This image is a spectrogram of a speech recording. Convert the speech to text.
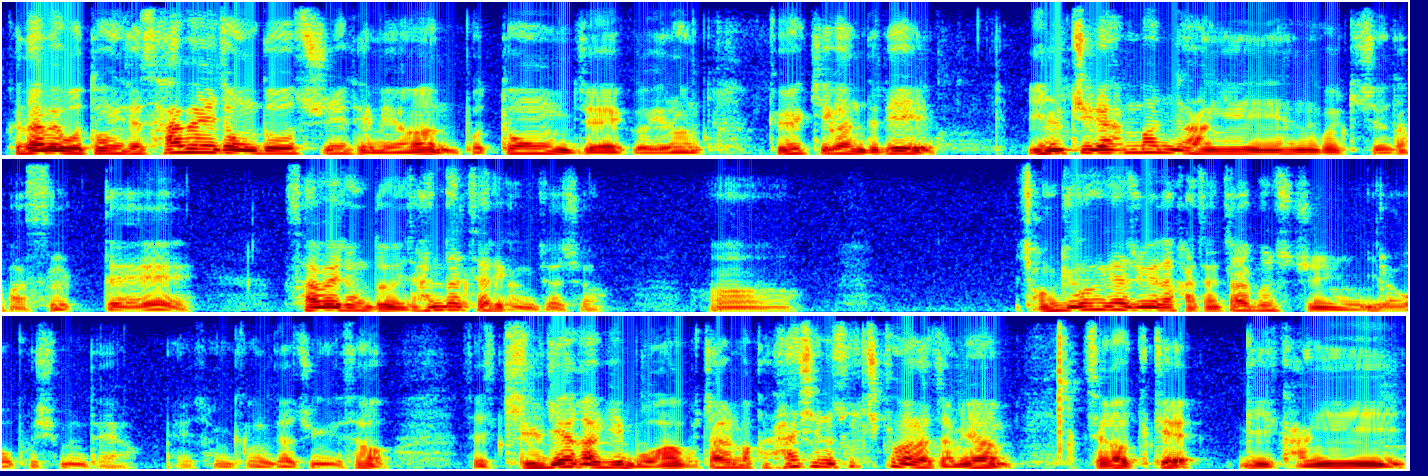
그 다음에 보통 이제 4회 정도 수준이 되면 보통 이제 그 이런 교육기관들이 일주일에 한 번 강의하는 걸 기준으로 봤을 때 4회 정도는 이제 한 달짜리 강좌죠. 어, 정규 강좌 중에서 가장 짧은 수준이라고 보시면 돼요. 예, 정규 강좌 중에서 길게 가기 뭐하고 짤막한 사실은 솔직히 말하자면 제가 어떻게 이 강의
